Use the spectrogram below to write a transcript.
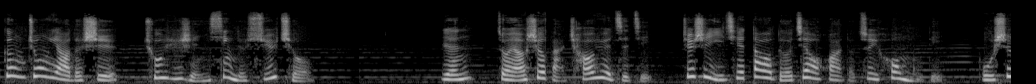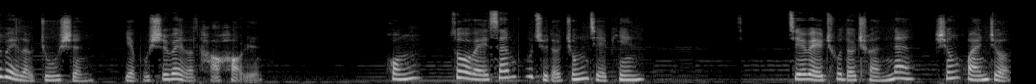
更重要的是出于人性的需求。人总要设法超越自己，这是一切道德教化的最后目的，不是为了诸神，也不是为了讨好人。红作为三部曲的终结篇。结尾处的船难生还者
